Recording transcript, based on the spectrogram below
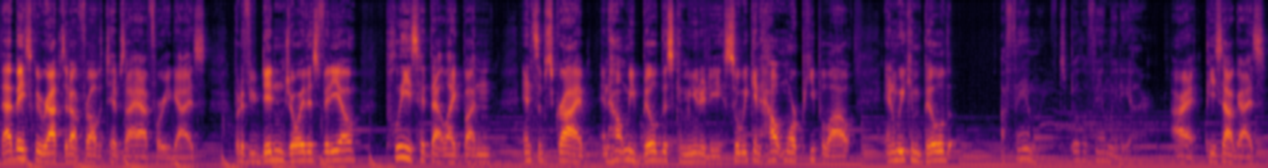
That basically wraps it up for all the tips I have for you guys. But if you did enjoy this video, please hit that like button and subscribe and help me build this community so we can help more people out and we can build a family. Let's build a family together. All right, peace out, guys.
